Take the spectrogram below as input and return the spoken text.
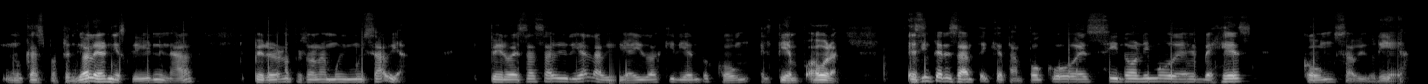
nunca aprendió a leer ni a escribir ni nada, pero era una persona muy, muy sabia. Pero esa sabiduría la había ido adquiriendo con el tiempo. Ahora, es interesante que tampoco es sinónimo de vejez con sabiduría.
